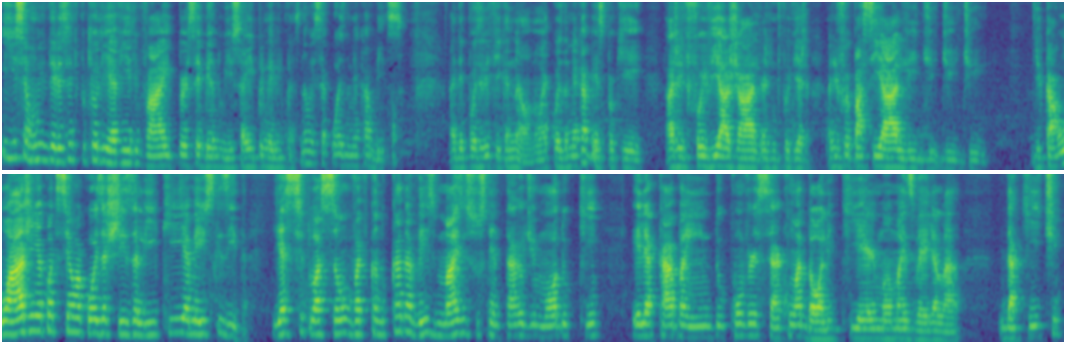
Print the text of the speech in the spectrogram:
E isso é muito interessante porque o Lievin ele vai percebendo isso. Aí primeiro ele pensa, não, isso é coisa da minha cabeça. Aí depois ele fica, não, não é coisa da minha cabeça, porque a gente foi viajar, a gente foi viajar, a gente foi passear ali de, de, de, de carruagem e aconteceu uma coisa X ali que é meio esquisita. E essa situação vai ficando cada vez mais insustentável de modo que ele acaba indo conversar com a Dolly, que é a irmã mais velha lá da Kitty.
